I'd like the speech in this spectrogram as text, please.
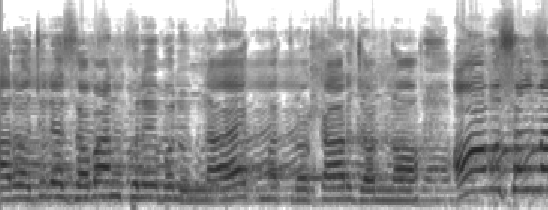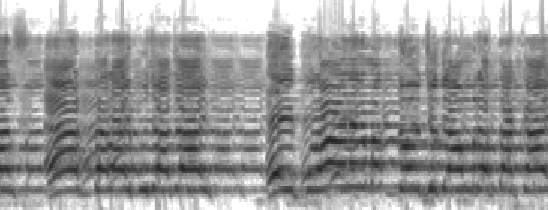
আরও জুড়ে জবান খুলে বলুন না, একমাত্র কার জন্য? অ মুসলমান, এর দ্বারাই বোঝা যায়, এই কোরআনের মাধ্যমে যদি আমরা তাকাই,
